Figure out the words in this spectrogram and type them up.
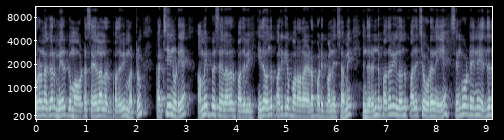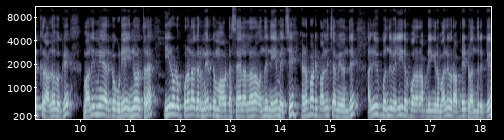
புறநகர் மேற்கு மாவட்ட செயலாளர் பதவி மற்றும் கட்சியினுடைய அமைப்பு செயலாளர் பதவி இதை வந்து பறிக்க போகிறாரா எடப்பாடி பழனிசாமி. இந்த ரெண்டு பதவிகள் வந்து பறித்த உடனேயே செங்கோட்டையனை எதிர்க்கிற அளவுக்கு வலிமையாக இருக்கக்கூடிய இன்னொருத்தரை ஈரோடு புறநகர் மேற்கு மாவட்ட செயலாளராக வந்து நியமித்து எடப்பாடி பழனிசாமி வந்து அறிவிப்பு வந்து வெளியிட போகிறார் அப்படிங்கிற மாதிரி ஒரு அப்டேட் வந்திருக்கு.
